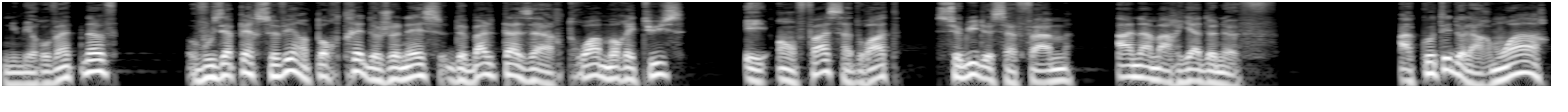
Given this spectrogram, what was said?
numéro 29, vous apercevez un portrait de jeunesse de Balthazar III Moretus et en face à droite, celui de sa femme, Anna Maria de Neuf. À côté de l'armoire,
